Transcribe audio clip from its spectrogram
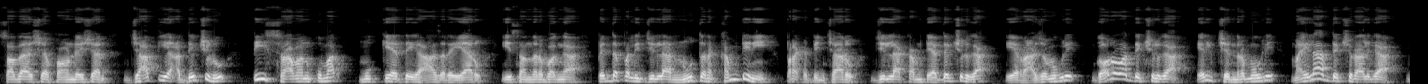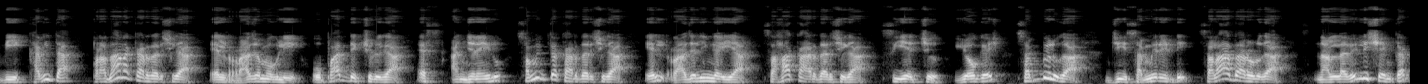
సదాశివ ఫౌండేషన్ జాతీయ అధ్యక్షుడు టి శ్రావణ్ కుమార్ ముఖ్య అతిథిగా హాజరయ్యారు. ఈ సందర్భంగా పెద్దపల్లి జిల్లా నూతన కమిటీని ప్రకటించారు. జిల్లా కమిటీ అధ్యక్షుడిగా ఏ రాజమౌళి గౌరవ అధ్యక్షులుగా ఎల్ చంద్రమౌళి మహిళా అధ్యక్షురాలిగా వి కవిత ప్రధాన కార్యదర్శిగా ఎల్ రాజమౌళి ఉపాధ్యక్షుడిగా ఎస్ అంజనేయులు సంయుక్త కార్యదర్శిగా ఎల్ రాజలింగయ్య సహా కార్యదర్శిగా సిహెచ్ యోగేష్ సభ్యులుగా జి సమ్మిరెడ్డి సలహాదారుడుగా నల్లవెల్లి శంకర్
